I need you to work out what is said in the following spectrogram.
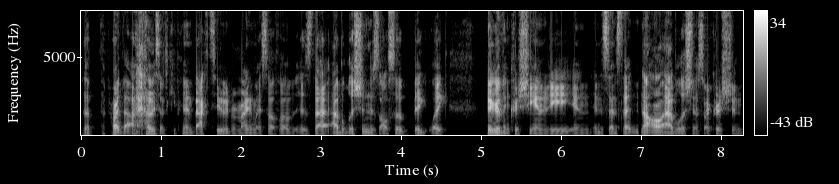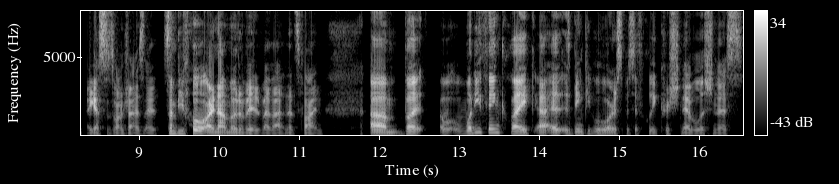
the the part that I always have to keep coming back to and reminding myself of is that abolition is also big, like bigger than Christianity in in the sense that not all abolitionists are Christian. I guess that's what I'm trying to say. Some people are not motivated by that, and that's fine. Um, but uh, what do you think, like, uh, as being people who are specifically Christian abolitionists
